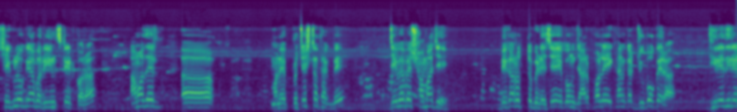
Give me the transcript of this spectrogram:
সেগুলোকে আবার রিইনস্টেট করা। আমাদের মানে প্রচেষ্টা থাকবে যেভাবে সমাজে বেকারত্ব বেড়েছে এবং যার ফলে এখানকার যুবকেরা ধীরে ধীরে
